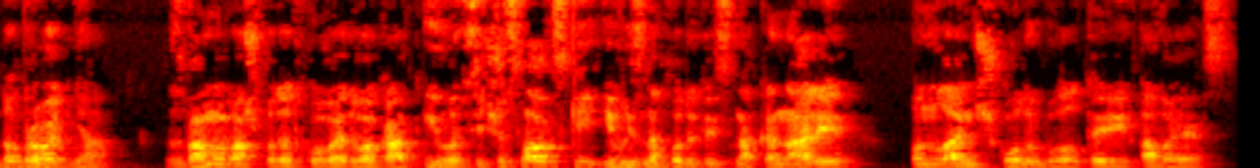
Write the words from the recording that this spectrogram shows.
Доброго дня! З вами ваш податковий адвокат Ігор Січеславський, і ви знаходитесь на каналі онлайн-школи бухгалтерії АВС.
